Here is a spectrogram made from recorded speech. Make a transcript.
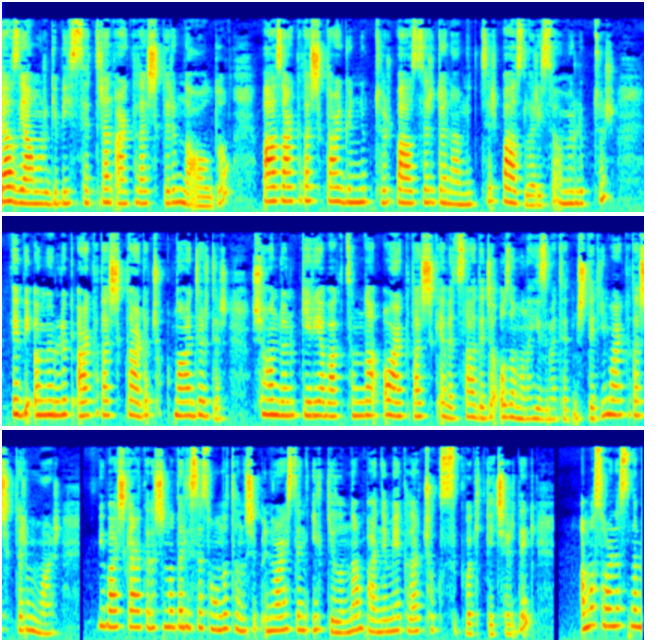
yaz yağmuru gibi hissettiren arkadaşlıklarım da oldu. Bazı arkadaşlıklar günlüktür, bazıları dönemliktir, bazıları ise ömürlüktür ve bir ömürlük arkadaşlıklar da çok nadirdir. Şu an dönüp geriye baktığımda o arkadaşlık evet sadece o zamana hizmet etmiş dediğim arkadaşlıklarım var. Bir başka arkadaşımla da lise sonunda tanışıp üniversitenin ilk yılından pandemiye kadar çok sık vakit geçirdik. Ama sonrasında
